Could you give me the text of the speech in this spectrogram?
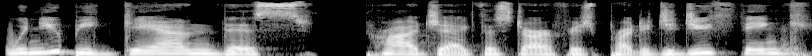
when you began this project, the Starfish Project, did you think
